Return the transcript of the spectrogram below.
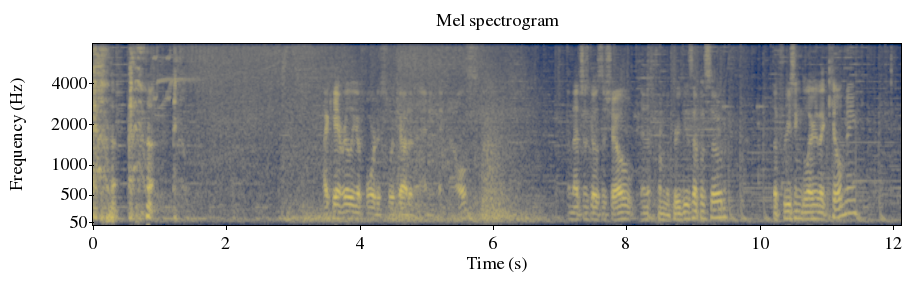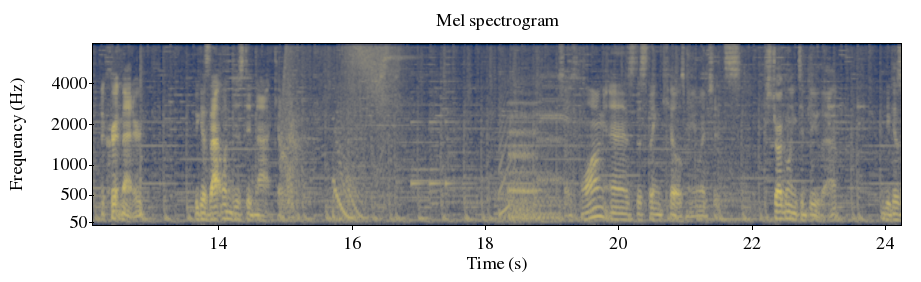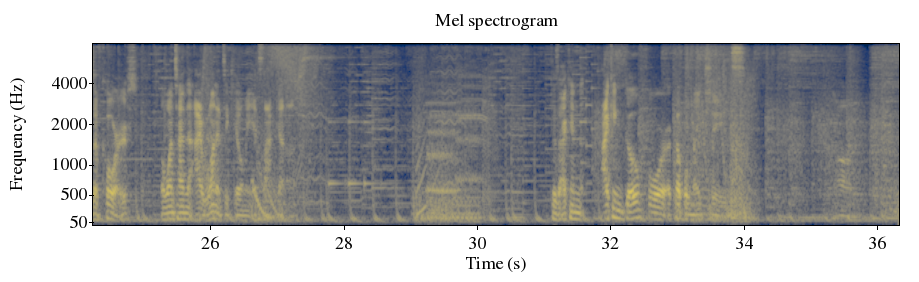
I can't really afford to switch out into anything else. And that just goes to show, from the previous episode, the freezing glare that killed me, the crit mattered. Because that one just did not kill me. So as long as this thing kills me, which it's struggling to do that, because of course, the one time that I want it to kill me, it's not gonna. Because I can I can go for a couple nightshades um,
